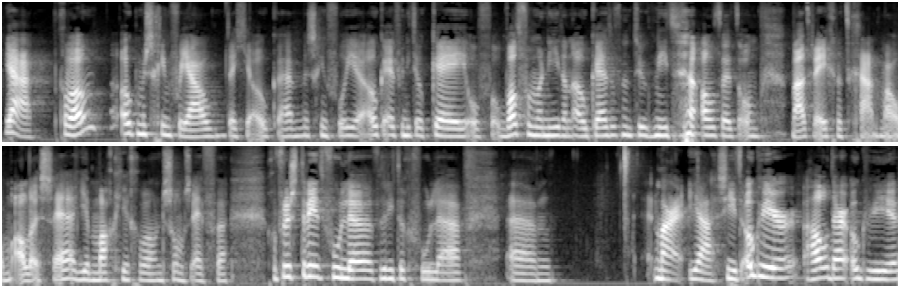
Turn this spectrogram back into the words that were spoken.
ja, gewoon ook misschien voor jou. Dat je ook, misschien voel je ook even niet oké. of op wat voor manier dan ook. Hè. Het hoeft natuurlijk niet altijd om maatregelen te gaan, maar om alles. Hè. Je mag je gewoon soms even gefrustreerd voelen, verdrietig voelen. Um, maar ja, zie het ook weer. Haal daar ook weer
